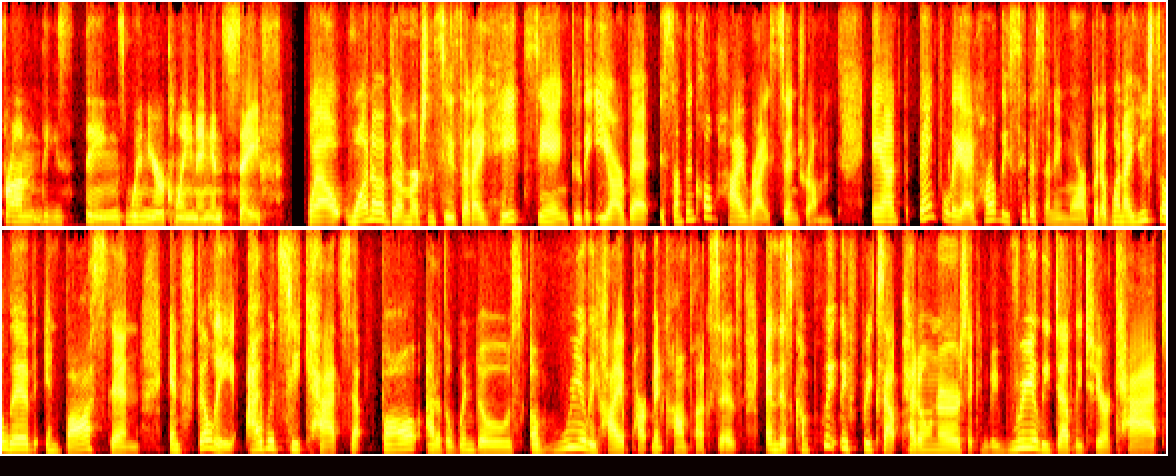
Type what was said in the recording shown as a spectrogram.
from these things when you're cleaning and safe. Well, one of the emergencies that I hate seeing through the ER vet is something called high rise syndrome. And thankfully, I hardly see this anymore. But when I used to live in Boston and Philly, I would see cats that fall out of the windows of really high apartment complexes. And this completely freaks out pet owners. It can be really deadly to your cat.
